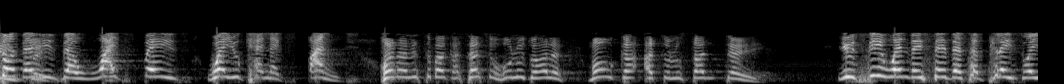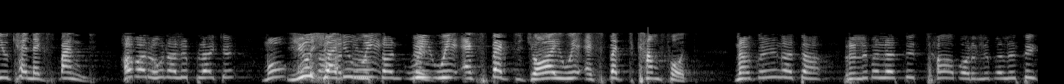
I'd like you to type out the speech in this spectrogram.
so there is a white space where you can expand. Go na le sebaka se segolo jwale mo o ka atolosang teng. You see when they say there's a place where you can expand. Ga ba re go na le poleke mo o ka usually we, we, we expect joy we expect comfort nako e ngata re lebeletse thabo re lebeletse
